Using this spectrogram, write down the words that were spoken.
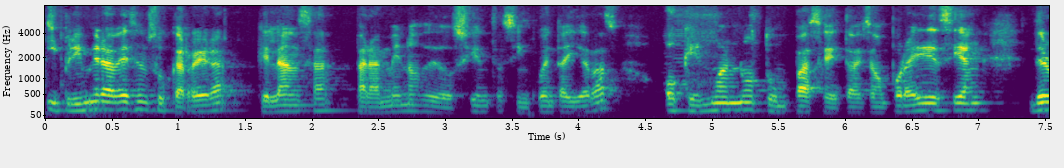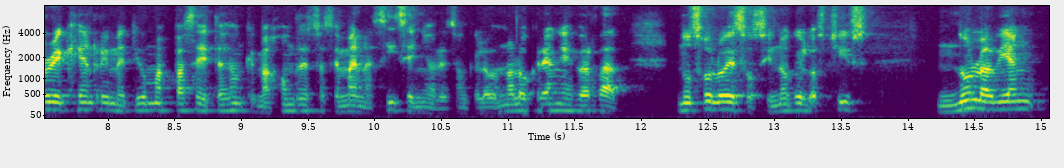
Y primera vez en su carrera que lanza para menos de 250 yardas o que no anota un pase de touchdown. Por ahí decían, Derrick Henry metió más pases de touchdown que Mahomes esta semana. Sí, señores, aunque no lo crean, es verdad. No solo eso, sino que los Chiefs no lo habían,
